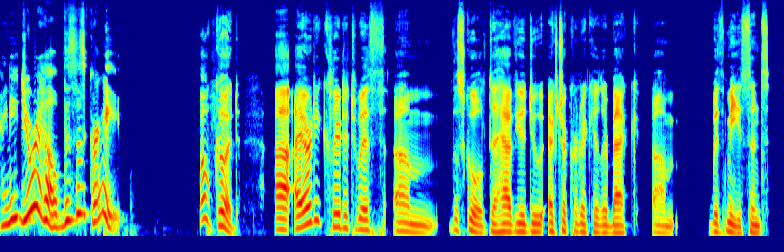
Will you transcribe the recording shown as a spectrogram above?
I need your help. This is great. Oh, good. Uh, I already cleared it with um, the school to have you do extracurricular back um, with me since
